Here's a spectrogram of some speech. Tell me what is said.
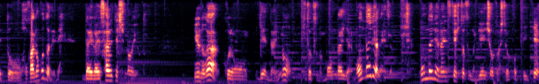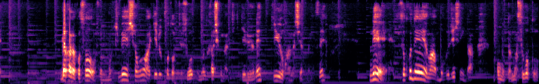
えっと、他のことでね代替されてしまうよというのがこの現代の一つの問題ではない問題ではないですよ問題ではないんですけど一つの現象として起こっていてだからこそそのモチベーションを上げることってすごく難しくなってきてるよねっていうお話だったんですね。でそこでまあ僕自身が思った、まあ、すごく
